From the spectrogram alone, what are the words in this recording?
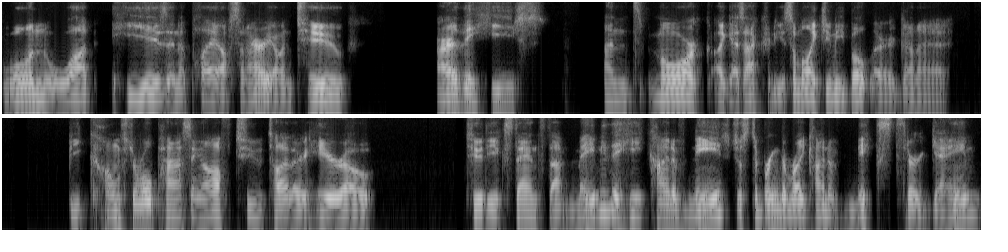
one, what he is in a playoff scenario, and two, are the Heat and more, I guess, accurately, someone like Jimmy Butler gonna be comfortable passing off to Tyler Herro to the extent that maybe the Heat kind of need just to bring the right kind of mix to their game.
